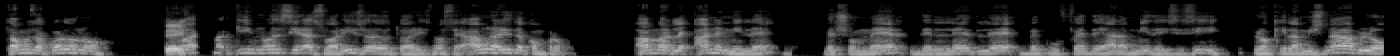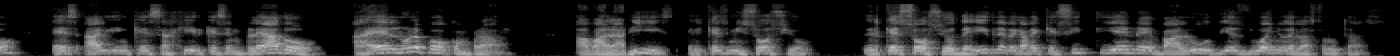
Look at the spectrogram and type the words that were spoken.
¿Estamos de acuerdo o no? Sí, no sé si era su Aris o era de otro Aris, no sé. A un Aris le compró. Amarle, Anemile, Beshomer, de Ledle, Begufé de Aramide. Dice, sí, lo que la Mishnah habló es alguien que es Sahir, que es empleado. A él no le puedo comprar. A Valaris, el que es mi socio, el que es socio de Idle Begabe, que sí tiene balud y es dueño de las frutas.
